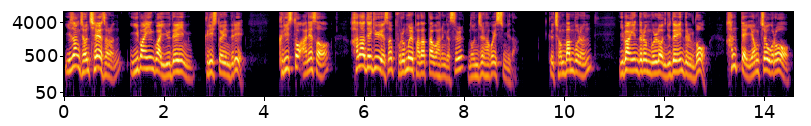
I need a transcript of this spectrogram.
2장 전체에서는 이방인과 유대인 그리스도인들이 그리스도 안에서 하나 되기 위해서 부름을 받았다고 하는 것을 논증하고 있습니다. 그 전반부는 이방인들은 물론 유대인들도 한때 영적으로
